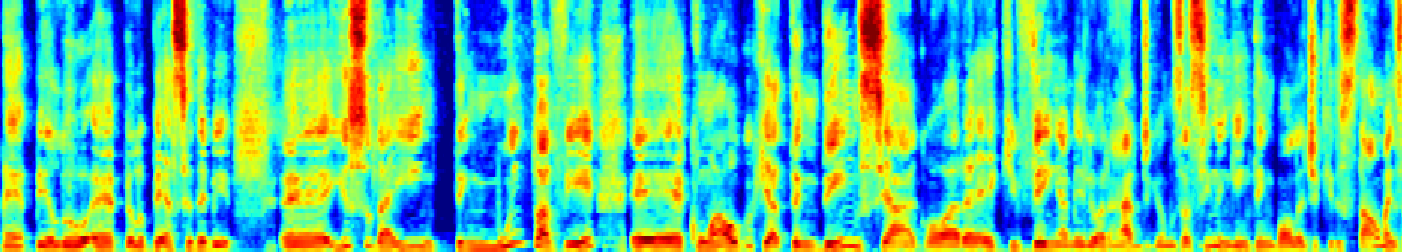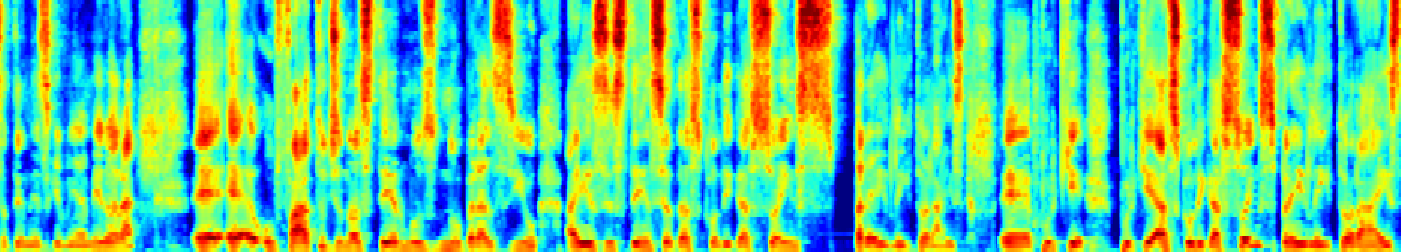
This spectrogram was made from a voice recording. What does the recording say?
é, pelo, é, pelo PSDB. É, isso daí tem muito a ver é, com algo que a tendência agora é que venha a melhorar, digamos assim, ninguém tem bola de cristal, mas a tendência é que venha a melhorar é, é o fato de nós termos no Brasil a existência das coligações pré-eleitorais. É, por quê? Porque as coligações pré-eleitorais,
